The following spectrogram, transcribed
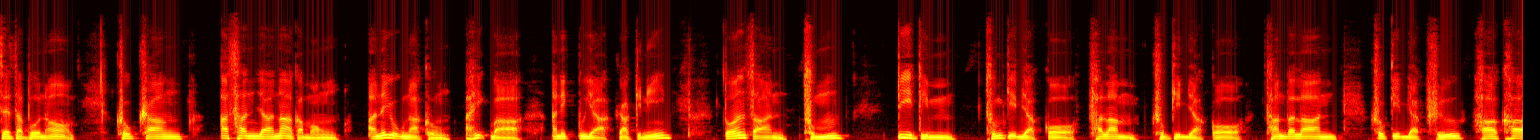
setapuno khukhang asanjana kamong aniyukna kung ahikba anikpuya kakini ตอนสานทุมตีติมทุมกิบยากโกพลัมคุกิบยากโกทันดลานคุกิบยากคือฮาคา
